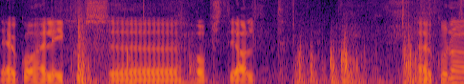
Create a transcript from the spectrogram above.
ja kohe liikus äh, hopsti alt. Äh, kuna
